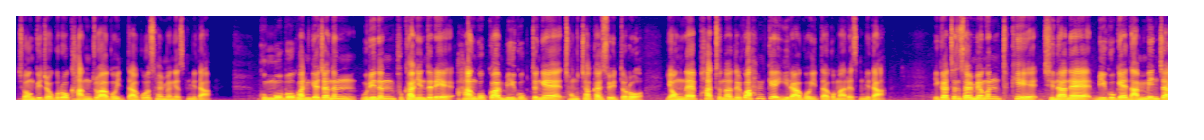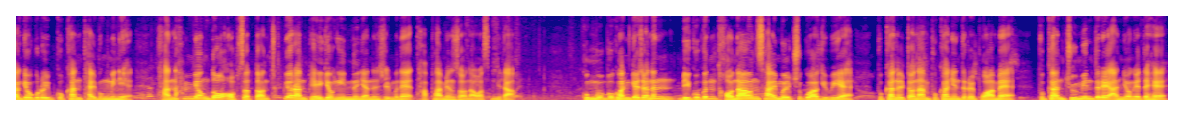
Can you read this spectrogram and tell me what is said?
정기적으로 강조하고 있다고 설명했습니다. 국무부 관계자는 우리는 북한인들이 한국과 미국 등에 정착할 수 있도록 영내 파트너들과 함께 일하고 있다고 말했습니다. 이 같은 설명은 특히 지난해 미국의 난민 자격으로 입국한 탈북민이 단 한 명도 없었던 특별한 배경이 있느냐는 질문에 답하면서 나왔습니다. 국무부 관계자는 미국은 더 나은 삶을 추구하기 위해 북한을 떠난 북한인들을 포함해 북한 주민들의 안녕에 대해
